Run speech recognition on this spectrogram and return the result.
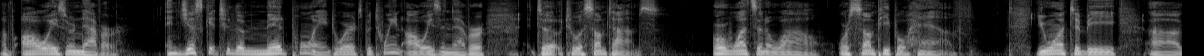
of always or never. And just get to the midpoint where it's between always and never to, to a sometimes or once in a while, or some people have. You want to be uh,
